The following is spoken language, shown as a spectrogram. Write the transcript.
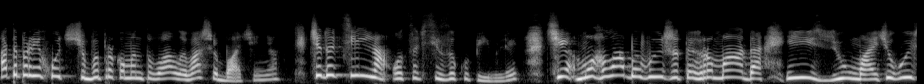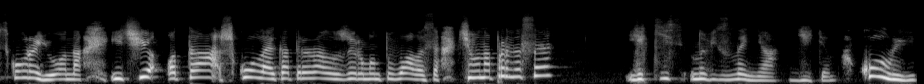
А тепер я хочу, щоб ви прокоментували ваше бачення. Чи доцільна оце всі закупівлі? Чи могла би вижити громада і Ізюма, і Чугуївського району, і чи ота школа, яка три рази вже ремонтувалася, чи вона принесе? Якісь нові знання дітям, коли,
